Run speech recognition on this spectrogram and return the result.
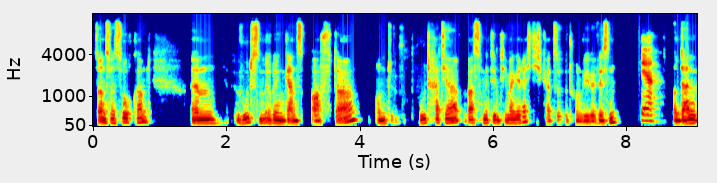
sonst was hochkommt. Ähm, Wut ist im Übrigen ganz oft da und Wut hat ja was mit dem Thema Gerechtigkeit zu tun, wie wir wissen. Ja. Und dann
